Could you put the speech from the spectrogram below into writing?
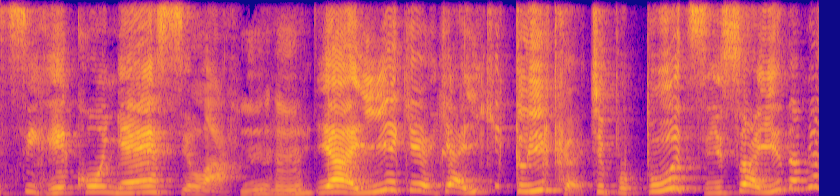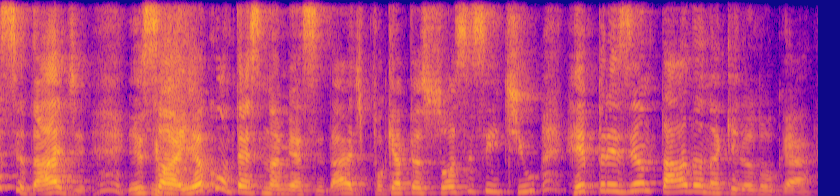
se reconhece lá. Uhum. E aí é que, que é aí que clica. Tipo, putz, isso aí é da minha cidade. Isso aí acontece na minha cidade porque a pessoa se sentiu representada naquele lugar.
